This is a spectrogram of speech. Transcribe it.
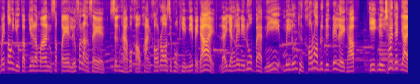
ไม่ต้องอยู่กับเยอรมัน สเปนหรือฝรั่งเศส ซึ่งหากพวกเขาผ่านเข้ารอบ 16 ทีมนี้ไปได้ และยังเล่นในรูปแบบนี้มีลุ้นถึงเข้ารอบลึกๆได้เลยครับ อีกหนึ่งชาติยักษ์ใหญ่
